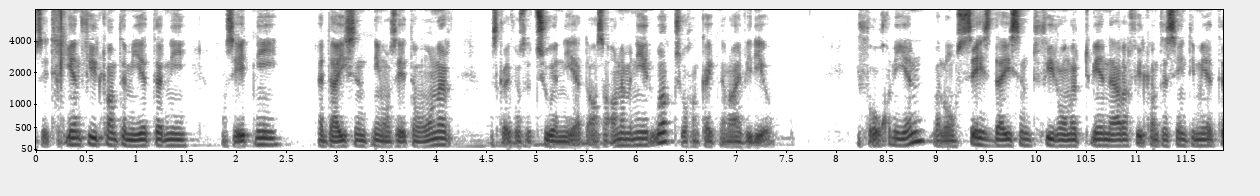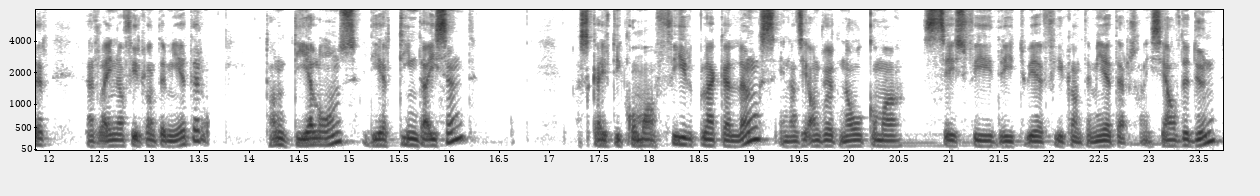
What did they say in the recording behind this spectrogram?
ons het geen vierkante meter nie, ons het nie 1000 nie, ons het 100. Dan skryf ons dit so neer. Daar's 'n ander manier ook, so gaan kyk na daai video. Die volgende een, wil ons 6432 vierkante sentimeter herlei na vierkante meter. Dan deel ons deur 10000. Dan skuif die komma 4 plekke links en dan is die antwoord 0,6432 vierkante meter. Ons gaan dieselfde doen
